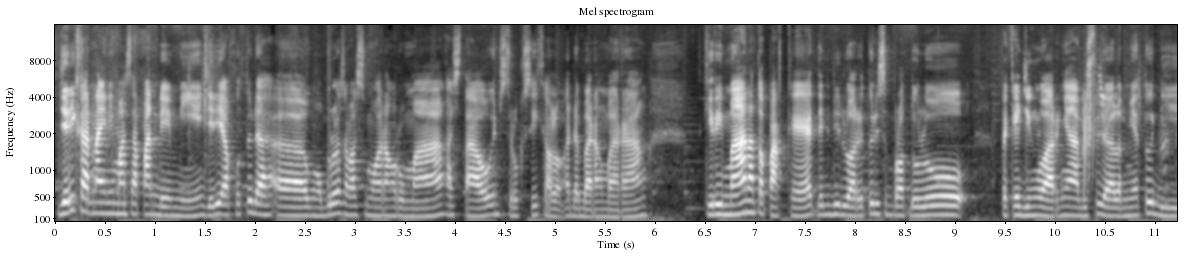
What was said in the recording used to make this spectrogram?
Jadi karena ini masa pandemi, jadi aku tuh udah eh, ngobrol sama semua orang rumah, kasih tahu instruksi kalau ada barang-barang kiriman atau paket. Jadi di luar itu disemprot dulu packaging luarnya, habis itu dalamnya tuh di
